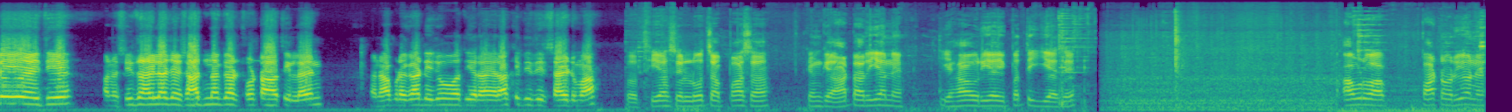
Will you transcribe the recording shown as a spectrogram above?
નીકળી અહીંથી અને સીધા આયલા જાય શાદનગર છોટા હાથી લઈને. અને આપણે ગાડી જોવો અત્યારે રાખી દીધી સાઈડમાં. તો થયા છે લોચા પાસા. કેમ કે આટા રહ્યા ને એ હાવ રહ્યા એ પતી ગયા છે. આવડો આ પાટો રહ્યો ને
